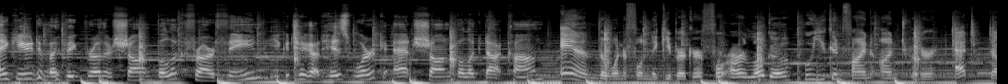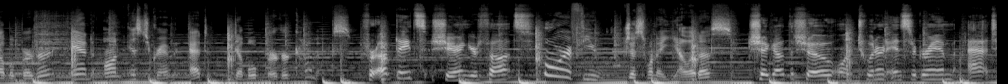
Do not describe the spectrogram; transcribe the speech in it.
Thank you to my big brother Sean Bullock for our theme. You can check out his work at SeanBullock.com. And the wonderful Nicki Berger for our logo, who you can find on Twitter at DoubleBerger and on Instagram at DoubleBergerComics. For updates, sharing your thoughts, Or if you just want to yell at us, check out the show on Twitter and Instagram at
